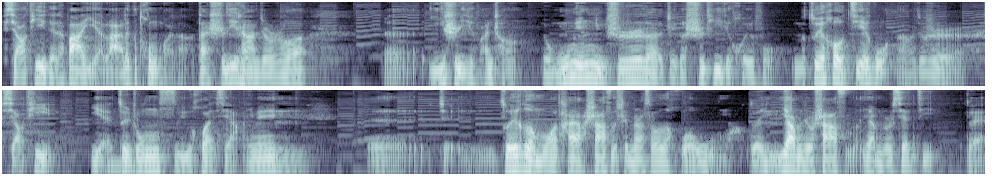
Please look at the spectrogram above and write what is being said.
小 T 给他爸也来了个痛快的，但实际上就是说，呃，仪式已经完成，有无名女尸的这个尸体已经恢复。那么最后结果呢，就是小 T 也最终死于幻象，因为、呃，这作为恶魔，他要杀死身边所有的活物嘛，对，要么就是杀死，要么就是献祭，对。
